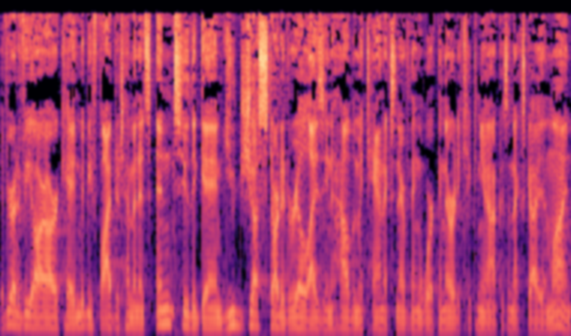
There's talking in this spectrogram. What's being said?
if you're at a VR arcade, maybe five to 10 minutes into the game, you just started realizing how the mechanics and everything work and they're already kicking you out because the next guy in line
